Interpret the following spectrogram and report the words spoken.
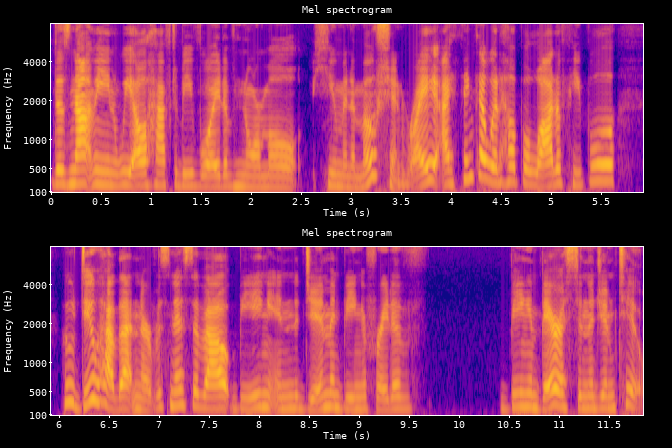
does not mean we all have to be void of normal human emotion, right? I think that would help a lot of people who do have that nervousness about being in the gym and being afraid of being embarrassed in the gym too.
